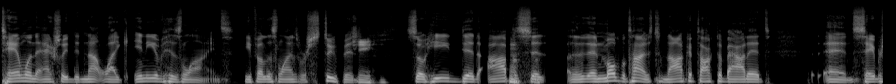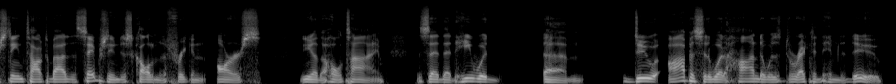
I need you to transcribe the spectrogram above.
Tamblyn actually did not like any of his lines. He felt his lines were stupid. Jeez. So he did opposite, and multiple times. Tanaka talked about it, and Saperstein talked about it. Saperstein just called him a freaking arse, you know, the whole time. Said that he would um, do opposite of what Honda was directing him to do,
